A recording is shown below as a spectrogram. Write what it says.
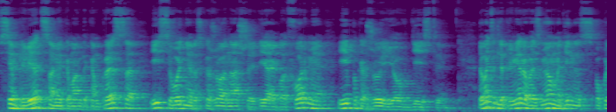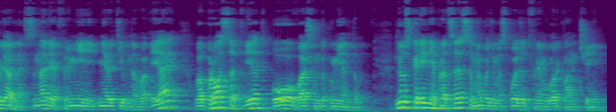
Всем привет, с вами команда Компресса и сегодня я расскажу о нашей AI-платформе и покажу ее в действии. Давайте для примера возьмем один из популярных сценариев применения генеративного AI – вопрос-ответ по вашим документам. Для ускорения процесса мы будем использовать фреймворк LangChain.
